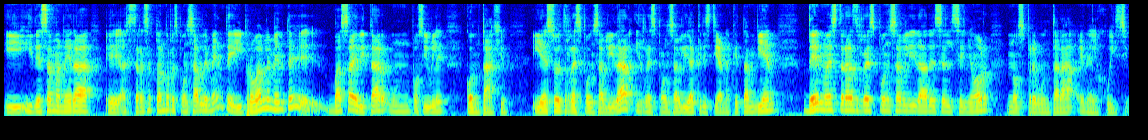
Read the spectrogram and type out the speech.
Y, de esa manera eh, estarás actuando responsablemente y probablemente vas a evitar un posible contagio. Y eso es responsabilidad y responsabilidad cristiana, que también de nuestras responsabilidades el Señor nos preguntará en el juicio.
